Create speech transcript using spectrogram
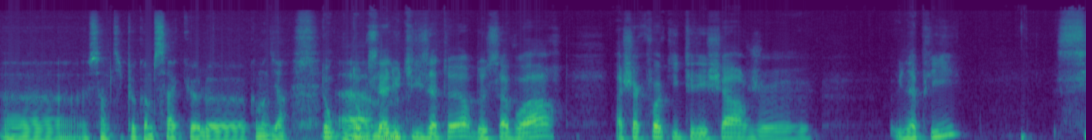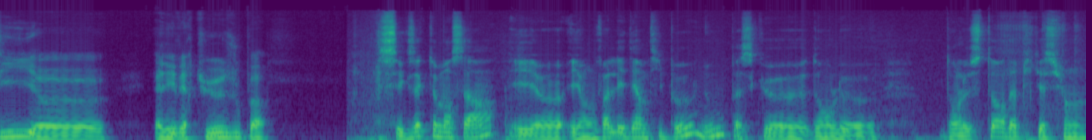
c'est un petit peu comme ça que le comment dire. Donc donc c'est à l'utilisateur de savoir à chaque fois qu'il télécharge une appli si elle est vertueuse ou pas. C'est exactement ça, euh, et, on va l'aider un petit peu, nous, parce que dans le, dans le store d'applications,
